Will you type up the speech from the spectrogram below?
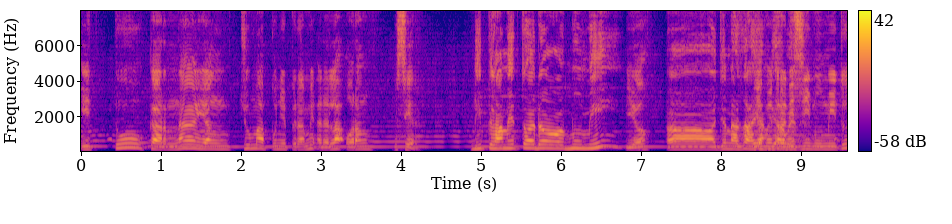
Itu karena yang cuma punya piramid adalah orang Mesir. Di piramid itu ada mumi, Iya. eh, jenazah yang Yang tradisi mumi itu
